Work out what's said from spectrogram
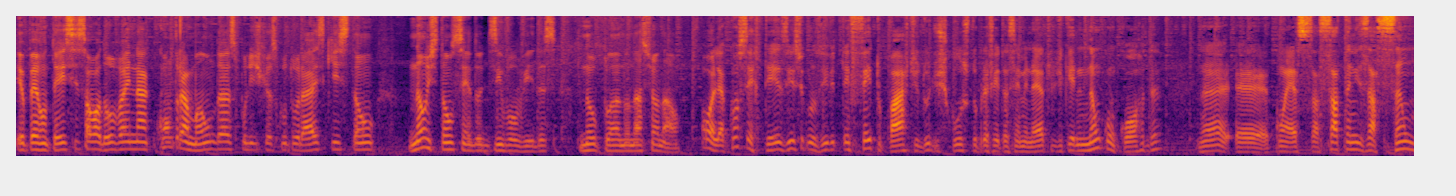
Eu perguntei se Salvador vai na contramão das políticas culturais que estão não estão sendo desenvolvidas no plano nacional. Olha, com certeza, isso inclusive tem feito parte do discurso do prefeito Assemineto de que ele não concorda né, é, com essa satanização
